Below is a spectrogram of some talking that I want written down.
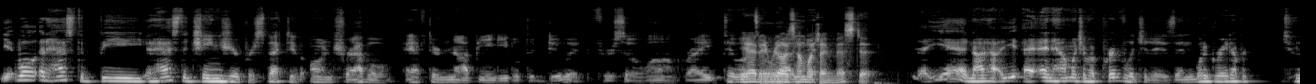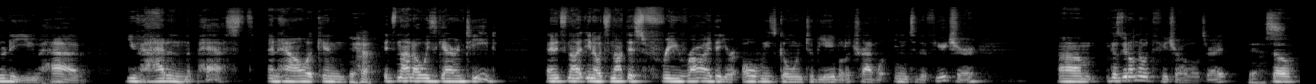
Yeah, well, it has to be. It has to change your perspective on travel after not being able to do it for so long, right? To, yeah, I didn't realize how much to, I missed it. Yeah, not how, and how much of a privilege it is, and what a great opportunity you have you've had in the past, and how it can. Yeah. It's not always guaranteed, and it's not you know it's not this free ride that you're always going to be able to travel into the future, um, because we don't know what the future holds, right? Yes. So,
